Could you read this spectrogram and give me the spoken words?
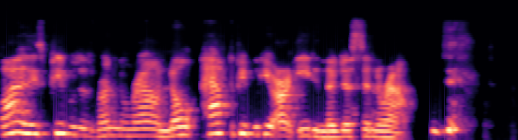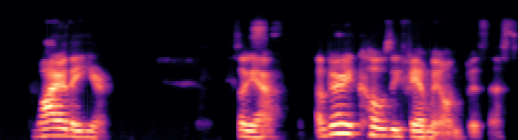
Why are these people just running around? No, half the people here aren't eating; they're just sitting around. why are they here? So yeah, a very cozy family-owned business.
